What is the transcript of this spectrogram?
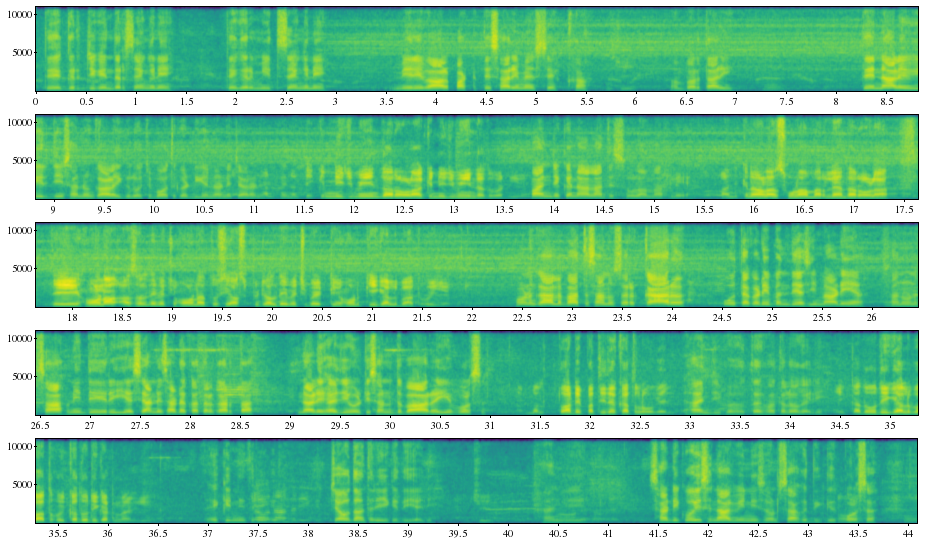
ਤੇ ਗੁਰਜੋਗਿੰਦਰ ਸਿੰਘ ਨੇ ਤੇ ਗੁਰਮੀਤ ਸਿੰਘ ਨੇ। ਮੇਰੇ ਵਾਲ ਪੱਟ ਤੇ ਸਾਰੇ ਮੈਂ ਸਿੱਖ ਹਾਂ। ਜੀ। ਅੰਬਰਧਾਰੀ। ਤੇ ਨਾਲੇ ਵੀਰ ਜੀ ਸਾਨੂੰ ਗਾਲੀ ਗਲੋਚ ਬਹੁਤ ਕੱਢੀ ਇਹਨਾਂ ਨੇ ਚਾਰਾਂ ਨੇ। ਆਂਟੀ ਕਿੰਨੀ ਜ਼ਮੀਨ ਦਾ ਰੌਲਾ ਕਿੰਨੀ ਜ਼ਮੀਨ ਦਾ ਤੁਹਾਡੀ? ਪੰਜ ਕਨਾਲਾਂ ਤੇ 16 ਮਰਲੇ ਆ। ਪੰਜ ਕਨਾਲਾਂ 16 ਮਰਲਿਆਂ ਦਾ ਰੌਲਾ। ਤੇ ਹੁਣ ਅਸਲ ਦੇ ਵਿੱਚ ਹੁਣ ਤੁਸੀਂ ਹਸਪੀਟਲ ਦੇ ਵਿੱਚ ਬੈਠੇ ਹੋ ਹੁਣ ਕੀ ਗੱਲਬਾਤ ਹੋਈ ਹੈ? ਹੁਣ ਗੱਲਬਾਤ ਸਾਨੂੰ ਸਰਕਾਰ ਉਹ ਤਕੜੇ ਬੰਦੇ ਅਸੀਂ ਮਾੜੇ ਆ। ਸਾਨੂੰ ਇਨਸਾਫ ਨਹੀਂ ਦੇ ਰਹੀ ਐ ਸਿਆਣੇ ਸਾਡਾ ਕਤਲ ਕਰਤਾ। ਨਾਲੇ ਹਜੇ ਉਲਟੀ ਸਾਨੂੰ ਦਬਾ ਰਹੀ ਹੈ ਪੁਲਿਸ। ਮਤਲਬ ਤੁਹਾਡੇ ਪਤੀ ਦਾ ਕਤਲ ਹੋ ਗਿਆ ਜੀ? ਹਾਂਜੀ ਬਹੁਤ ਕਤਲ ਹੋ ਗਿਆ ਜੀ। ਇਹ ਕਦੋਂ ਦੀ ਗੱਲਬਾਤ ਹੋਈ? ਕਦੋਂ ਦੀ ਘਟਨਾ ਜੀ ਇਹ? ਕਿੰਨੀ ਤਰੀਕ ਦੀ? 14 ਤਰੀਕ ਦੀ ਹੈ ਜੀ। ਜੀ। ਹਾਂਜੀ। ਸਾਡੀ ਕੋਈ ਸੁਣਾਵੀ ਨਹੀਂ ਸੁਣ ਸਕਦੀ ਕਿ ਪੁਲਿਸ।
